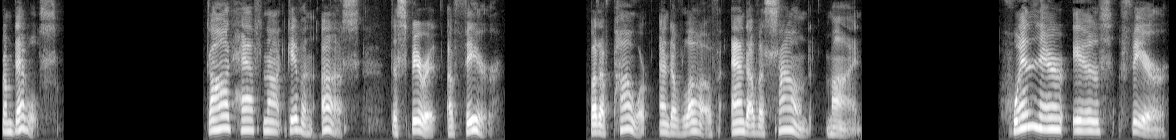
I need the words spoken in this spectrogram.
from devils. God hath not given us the spirit of fear, but of power and of love and of a sound mind. When there is fear,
